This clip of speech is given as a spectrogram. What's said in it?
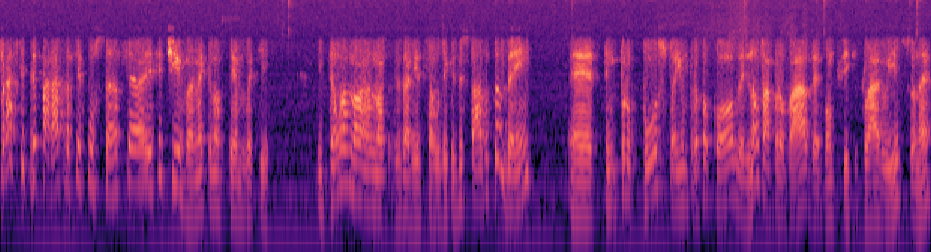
para se preparar para a circunstância efetiva né, que nós temos aqui. Então, a nossa Secretaria de Saúde aqui do Estado também é, tem proposto aí um protocolo, ele não está aprovado, é bom que fique claro isso, né?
